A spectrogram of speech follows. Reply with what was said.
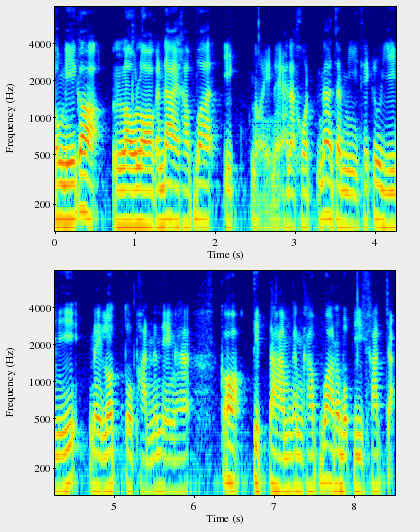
ตรงนี้ก็เรารอกันได้ครับว่าอีกหน่อยในอนาคตน่าจะมีเทคโนโลยีนี้ในรถตัวพันนั่นเองนะฮะก็ติดตามกันครับว่าระบบ e-cut จะ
